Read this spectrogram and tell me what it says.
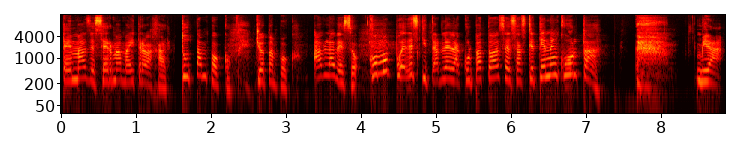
temas de ser mamá y trabajar. Tú tampoco. Yo tampoco. Habla de eso. ¿Cómo puedes quitarle la culpa a todas esas que tienen culpa? Mira,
